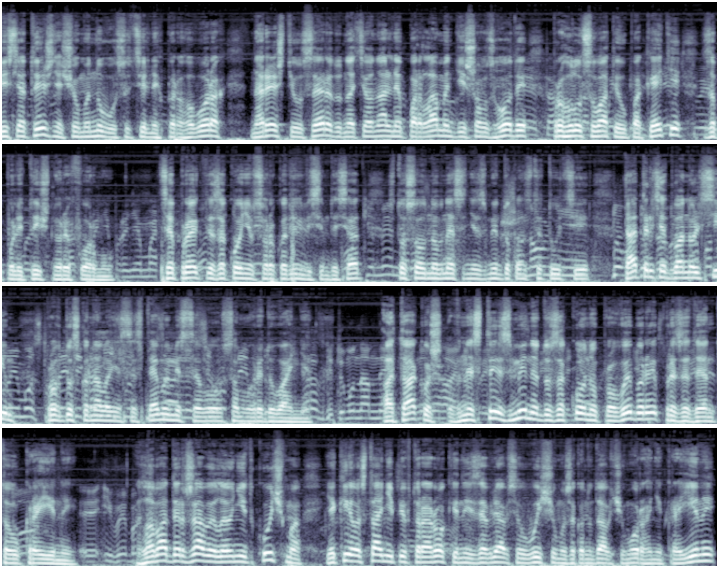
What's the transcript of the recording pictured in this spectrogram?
Після тижня, що минув у суцільних переговорах, нарешті у середу національний парламент дійшов згоди проголосувати у пакеті за політичну реформу. Це проекти законів 4180 стосовно внесення змін до конституції та 3207 про вдосконалення системи місцевого самоврядування, а також внести зміни до закону про вибори президента України. Глава держави Леонід Кучма, який останні півтора роки не з'являвся у вищому законодавчому органі країни,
